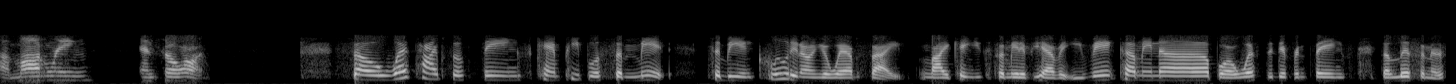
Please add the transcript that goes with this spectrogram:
uh, modeling, and so on. So, what types of things can people submit to be included on your website? Like, can you submit if you have an event coming up, or what's the different things the listeners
